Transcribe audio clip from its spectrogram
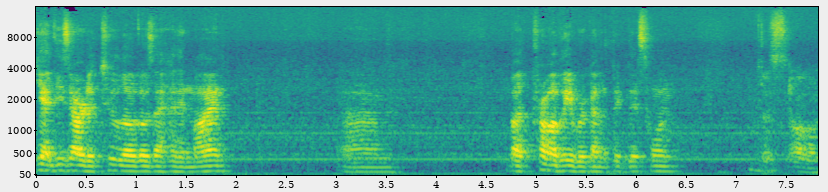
Yeah, these are the two logos I had in mind. Um, but probably we're gonna pick this one. That's I like that one.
